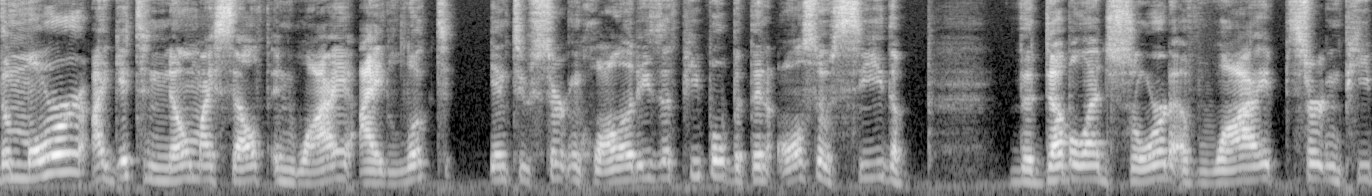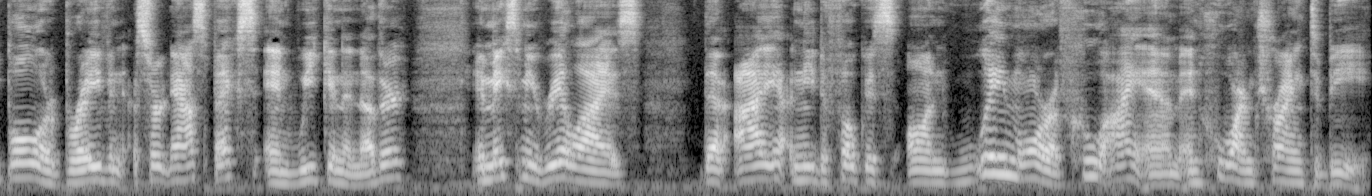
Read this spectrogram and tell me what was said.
the more I get to know myself and why I looked into certain qualities of people, but then also see the the double-edged sword of why certain people are brave in certain aspects and weak in another, it makes me realize that I need to focus on way more of who I am and who I'm trying to be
